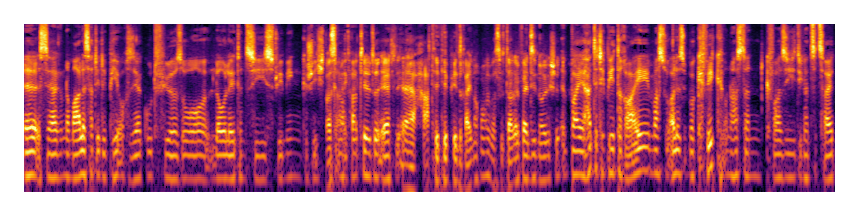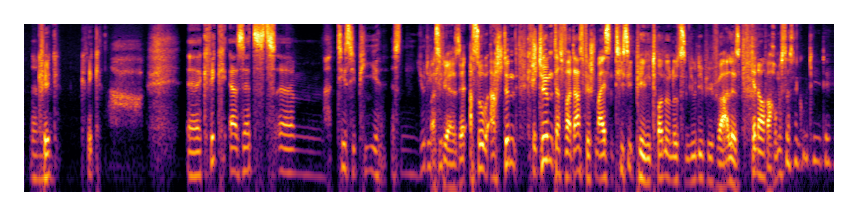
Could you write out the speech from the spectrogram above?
äh, ist ja normales HTTP auch sehr gut für so Low Latency Streaming Geschichten. Was macht HTTP, äh, HTTP 3 nochmal? Was ist da der fancy neue? Äh, bei HTTP 3 machst du alles über Quick und hast dann quasi die ganze Zeit einen Quick. Quick. Äh, Quick ersetzt ähm, TCP ist ein UDP. Was wir ach so, ach stimmt, Quick. stimmt, das war das. Wir schmeißen TCP in die Tonne und nutzen UDP für alles. Genau. Warum ist das eine gute Idee?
